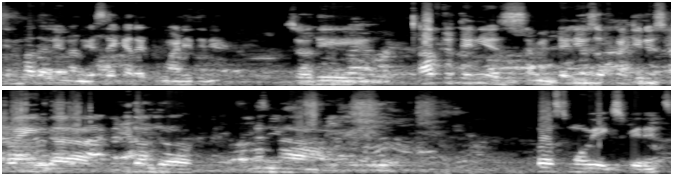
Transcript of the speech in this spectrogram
ಸಿನಿಮಾದಲ್ಲಿ ನಾನು ಎಸ್ ಐ ಕ್ಯಾರೆಕ್ಟರ್ ಮಾಡಿದ್ದೀನಿ so the after ten years I mean ten years of continuous drawing ಇದೊಂದು ನನ್ನ ಫಸ್ಟ್ ಮೂವಿ ಎಕ್ಸ್ಪೀರಿಯನ್ಸ್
